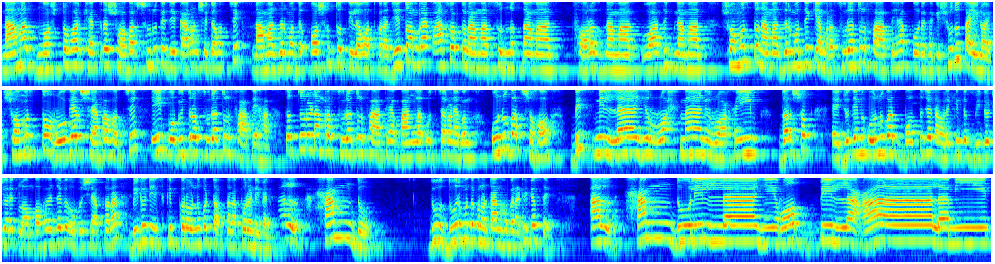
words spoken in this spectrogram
নামাজ নষ্ট হওয়ার ক্ষেত্রে সবার শুরুতে যে কারণ সেটা হচ্ছে নামাজের মধ্যে অশুদ্ধ তিলাওয়াত করা। যেহেতু আমরা পাঁচ ওয়াক্ত নামাজ, সুন্নত নামাজ, ফরজ নামাজ, ওয়াজিব নামাজ, সমস্ত নামাজের মধ্যে কি আমরা সুরাতুল ফাতেহা পড়ে থাকি? শুধু তাই নয়, সমস্ত রোগের শেফা হচ্ছে এই পবিত্র সুরাতুল ফাতেহা। তো চলুন আমরা সুরাতুল ফাতেহা বাংলা উচ্চারণ এবং অনুবাদ সহ বিসমিল্লাহির রহমানির রহিম। দর্শক যদি আমি অনুবাদ বলতে চাই, তাহলে কিন্তু ভিডিওটি অনেক লম্বা হয়ে যাবে। অবশ্যই আপনারা ভিডিওটি স্কিপ করে অনুবাদটা আপনারা পড়ে নেবেন। আল হামদু দু, দুর মধ্যে কোনো টান হবে না, ঠিক আছে? আলহামদুলিল্লাহি রব্বিল আলামিন।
